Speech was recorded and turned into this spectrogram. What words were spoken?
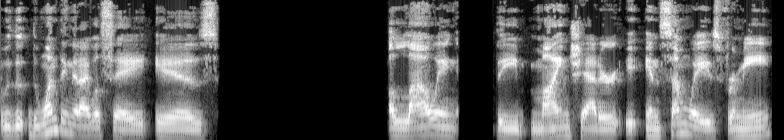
the, the one thing that I will say is allowing the mind chatter in some ways for me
